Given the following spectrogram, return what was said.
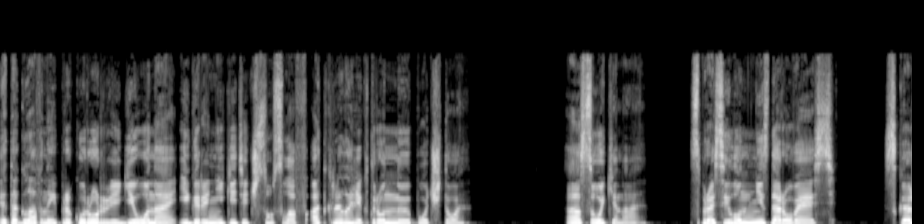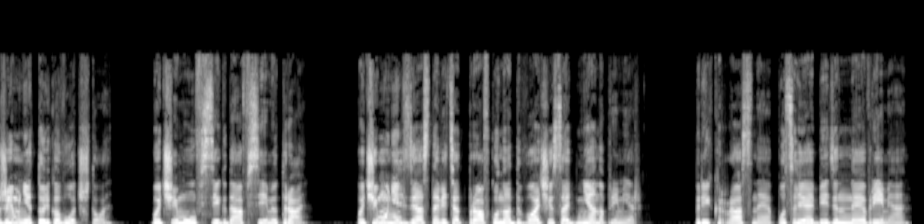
Это главный прокурор региона Игорь Никитич Суслов открыл электронную почту. «Осокина», — спросил он, не здороваясь. «Скажи мне только вот что. Почему всегда в семь утра? Почему нельзя оставить отправку на два часа дня, например? Прекрасное послеобеденное время».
